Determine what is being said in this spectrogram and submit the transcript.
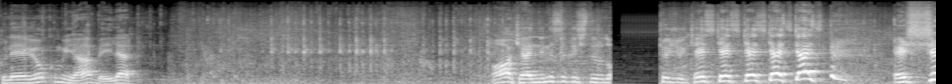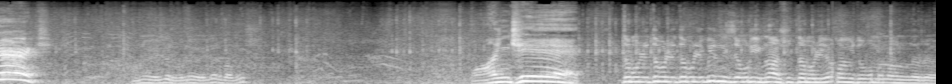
kuleye yok mu ya beyler? Aa kendini sıkıştırdı çocuğu. Kes kes kes kes kes. Eşek. Bunu öldür bunu öldür babuş. Hangi? W W W birinize vurayım lan şu W'ye koydu aman onları.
